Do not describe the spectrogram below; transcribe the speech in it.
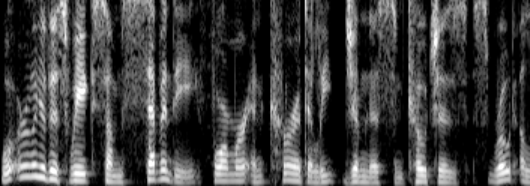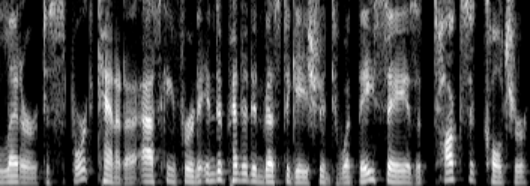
Well, earlier this week, some 70 former and current elite gymnasts and coaches wrote a letter to Sport Canada asking for an independent investigation into what they say is a toxic culture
